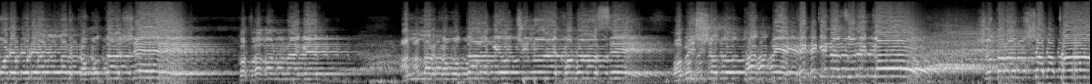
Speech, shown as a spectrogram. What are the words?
পরে পরে আল্লাহর ক্ষমতা আসে। কথা কন না কেন? আল্লাহর ক্ষমতা আগেও ছিল, এখনও আছে। ভবিষ্যতেও থাকবে। ঠিক কিনা জোরে কো সুতরাং সাবধান।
